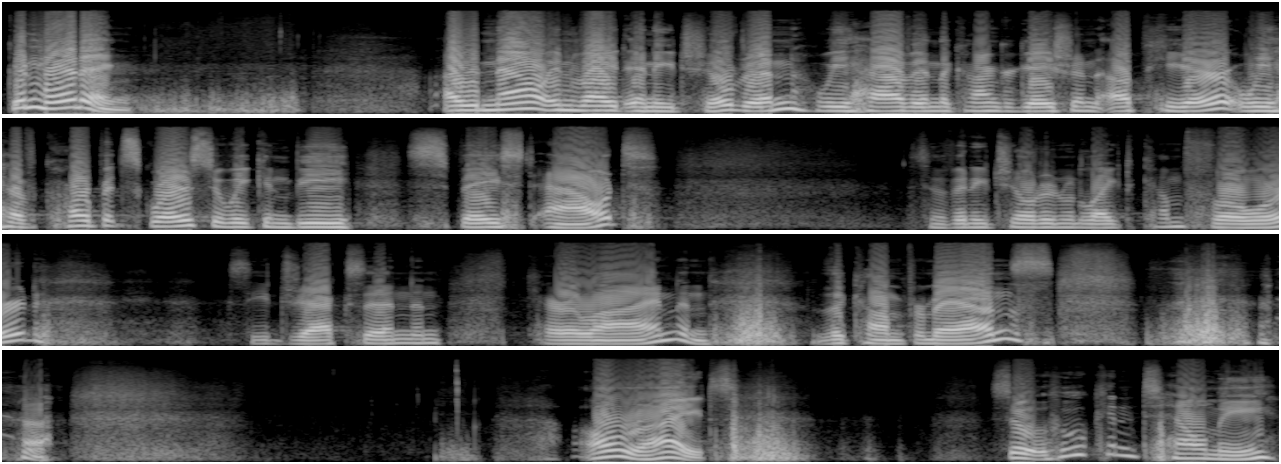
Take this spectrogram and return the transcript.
Good morning. I would now invite any children we have in the congregation up here. We have carpet squares so we can be spaced out. So if any children would like to come forward, see Jackson and Caroline and the confirmands. All right. So who can tell me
